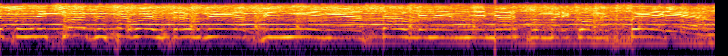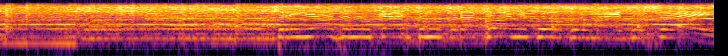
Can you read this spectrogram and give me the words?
это повлечет за собой взрывные обвинения, оставленные мне мертвым моряком из Перри, привязанным к каждому подоконнику около моих ушей.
